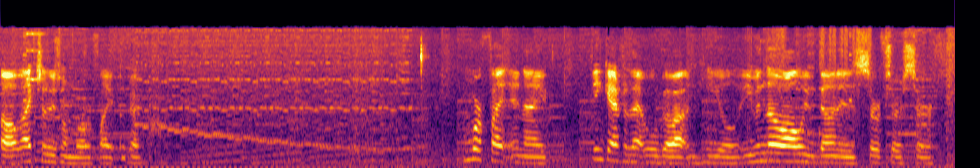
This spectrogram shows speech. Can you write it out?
Oh, actually there's one more fight, okay. One more fight, and I think after that we'll go out and heal, even though all we've done is surf, surf, surf.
